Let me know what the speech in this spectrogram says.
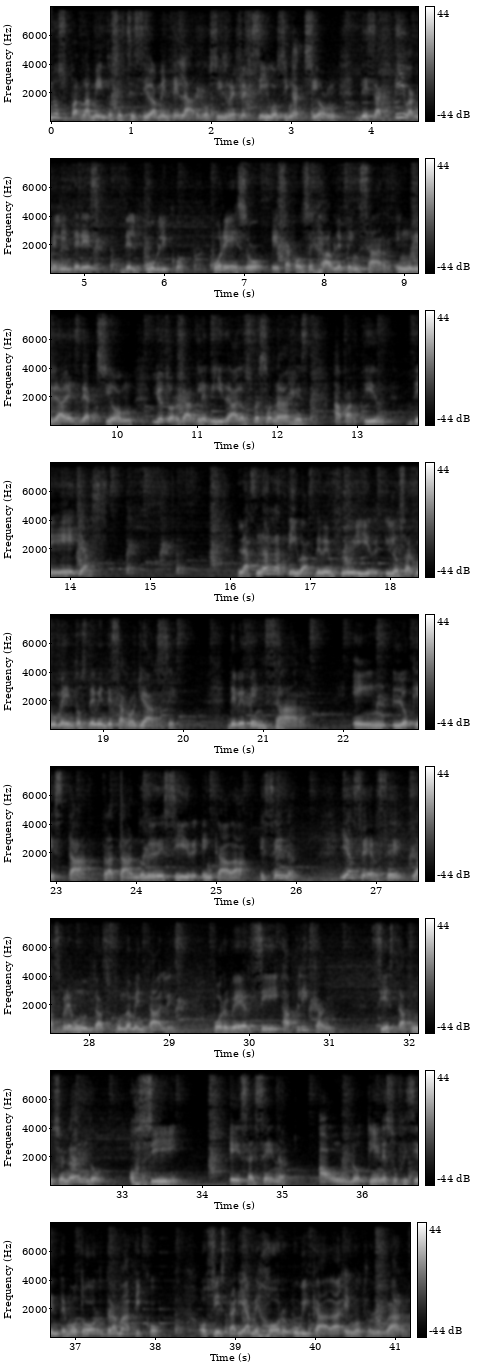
unos parlamentos excesivamente largos y reflexivos sin acción desactivan el interés del público. Por eso es aconsejable pensar en unidades de acción y otorgarle vida a los personajes a partir de ellas. Las narrativas deben fluir y los argumentos deben desarrollarse. Debe pensar en lo que está tratando de decir en cada escena y hacerse las preguntas fundamentales por ver si aplican, si está funcionando o si esa escena aún no tiene suficiente motor dramático o si estaría mejor ubicada en otro lugar.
